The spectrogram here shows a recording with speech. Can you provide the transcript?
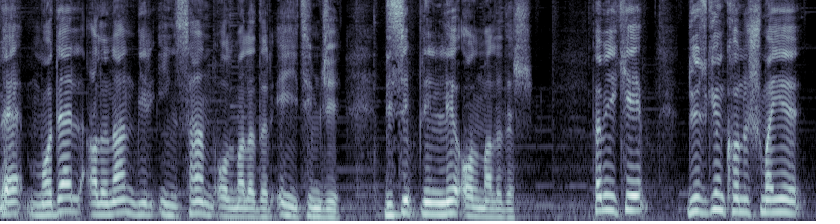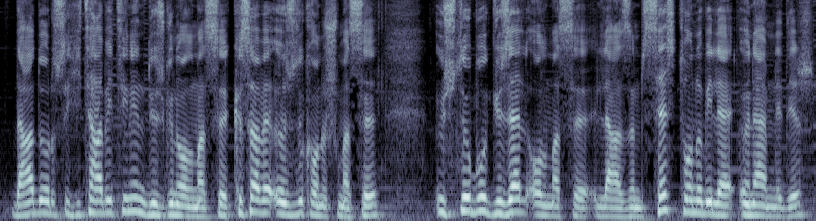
ve model alınan bir insan olmalıdır eğitimci. Disiplinli olmalıdır. Tabii ki düzgün konuşmayı, daha doğrusu hitabetinin düzgün olması, kısa ve özlü konuşması, üslubu güzel olması lazım. Ses tonu bile önemlidir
